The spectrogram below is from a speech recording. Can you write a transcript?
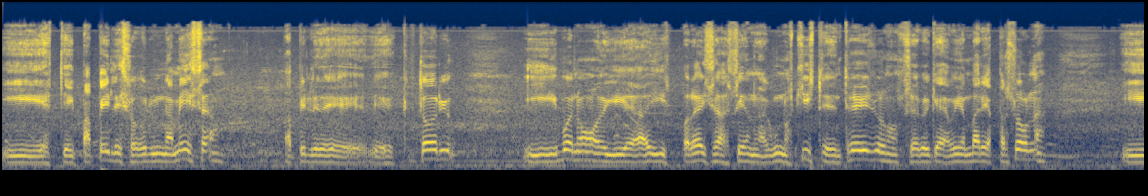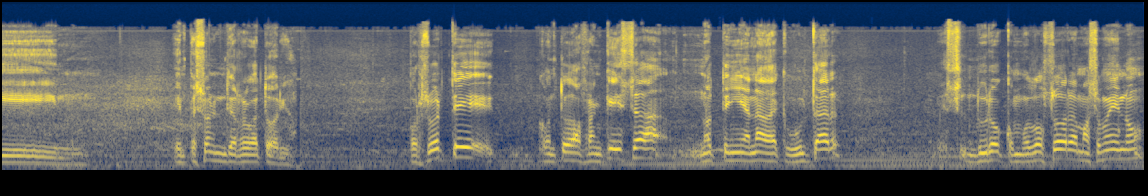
y este, papeles sobre una mesa, papeles de, escritorio. Y bueno, y ahí por ahí se hacían algunos chistes entre ellos, se ve que habían varias personas y empezó el interrogatorio. Por suerte, con toda franqueza, no tenía nada que ocultar, duró como dos horas más o menos,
